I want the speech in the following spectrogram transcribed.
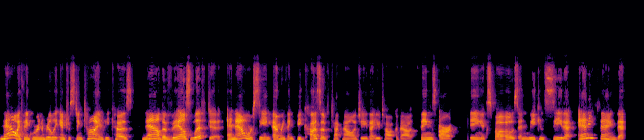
Now i think we're in a really interesting time because now the veil's lifted and now we're seeing everything because of technology that you talk about. Things are being exposed and we can see that anything that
